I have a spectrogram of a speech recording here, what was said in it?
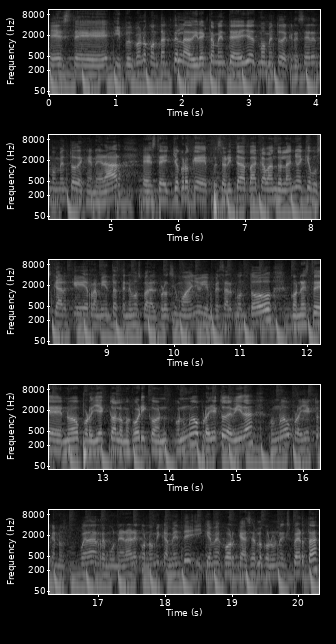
este, y pues bueno, contáctenla directamente a ella, es momento de crecer, es momento de generar. Este, yo creo que pues ahorita va acabando el año, hay que buscar qué herramientas tenemos para el próximo año y empezar con todo, con este nuevo proyecto a lo mejor y con, con un nuevo proyecto de vida, con un nuevo proyecto que nos pueda remunerar económicamente y qué mejor que hacerlo con una experta,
